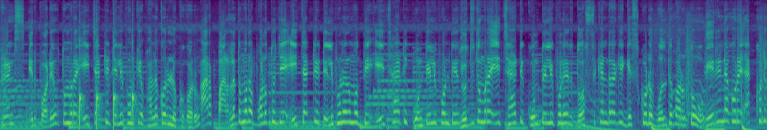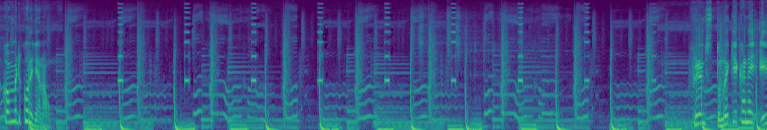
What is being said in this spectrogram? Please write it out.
ফ্রেন্ডস এরপরেও তোমরা এই চারটি টেলিফোনকে ভালো করে লক্ষ্য করো। আর পারলে তোমরা বলো তো যে এই চারটি টেলিফোনের মধ্যে এই ছায়াটি কোন টেলিফোনটি যদি তোমরা এই ছায়াটি কোন টেলিফোনের দশ সেকেন্ডের আগে গেস করে বলতে পারো তো, দেরি না করে এক্ষুনি কমেন্ট করে জানাও। ফ্রেন্ডস তোমরা কি এখানে এই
